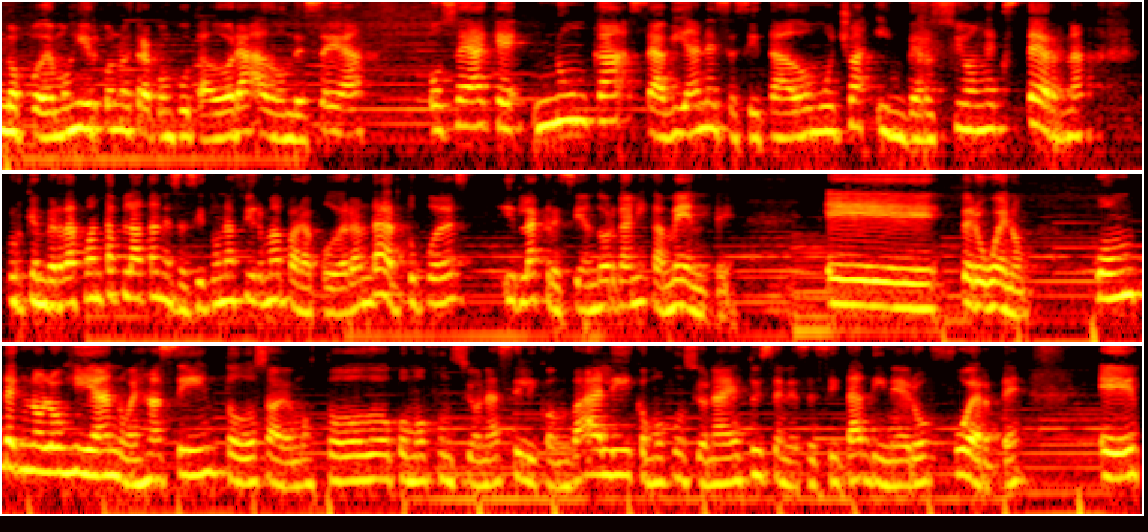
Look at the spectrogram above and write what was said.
nos, podemos ir con nuestra computadora a donde sea. O sea que nunca se había necesitado mucha inversión externa, porque en verdad cuánta plata necesita una firma para poder andar. Tú puedes irla creciendo orgánicamente. Eh, pero bueno, Con tecnología no es así, todos sabemos todo, cómo funciona Silicon Valley, cómo funciona esto y se necesita dinero fuerte eh,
